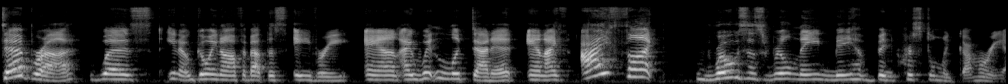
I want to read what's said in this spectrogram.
Deborah was, you know, going off about this Avery, and I went and looked at it, and I I thought Rose's real name may have been Crystal Montgomery.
